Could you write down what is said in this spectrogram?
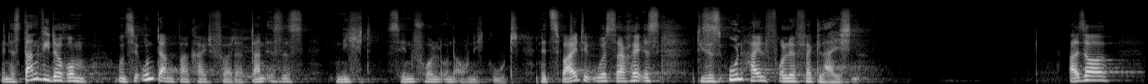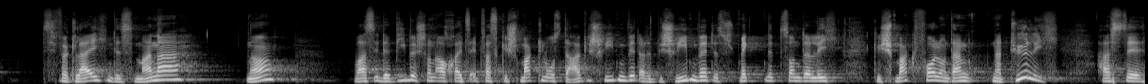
wenn es dann wiederum unsere Undankbarkeit fördert, dann ist es nicht sinnvoll und auch nicht gut. Eine zweite Ursache ist dieses unheilvolle Vergleichen. Also, Sie vergleichen das Manna, na, was in der Bibel schon auch als etwas geschmacklos dargeschrieben wird, also beschrieben wird, es schmeckt nicht sonderlich geschmackvoll. Und dann natürlich hast du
